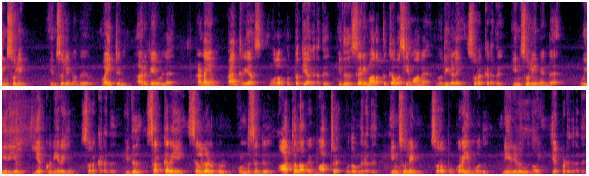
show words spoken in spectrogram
இன்சுலின். இன்சுலின் வந்து வயிற்றின் அருகே உள்ள கணையம் பேங்க்ரியாஸ் மூலம் உற்பத்தியாகிறது. இது செரிமானத்துக்கு அவசியமான நொதிகளை சுரக்கிறது. இன்சுலின் என்ற உயிரியல் இயக்கு நீரையும் சுரக்கிறது. இது சர்க்கரையை செல்களுக்குள் கொண்டு சென்று ஆற்றலாக மாற்ற உதவுகிறது. இன்சுலின் சுரப்பு குறையும் போது நீரிழிவு நோய் ஏற்படுகிறது.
